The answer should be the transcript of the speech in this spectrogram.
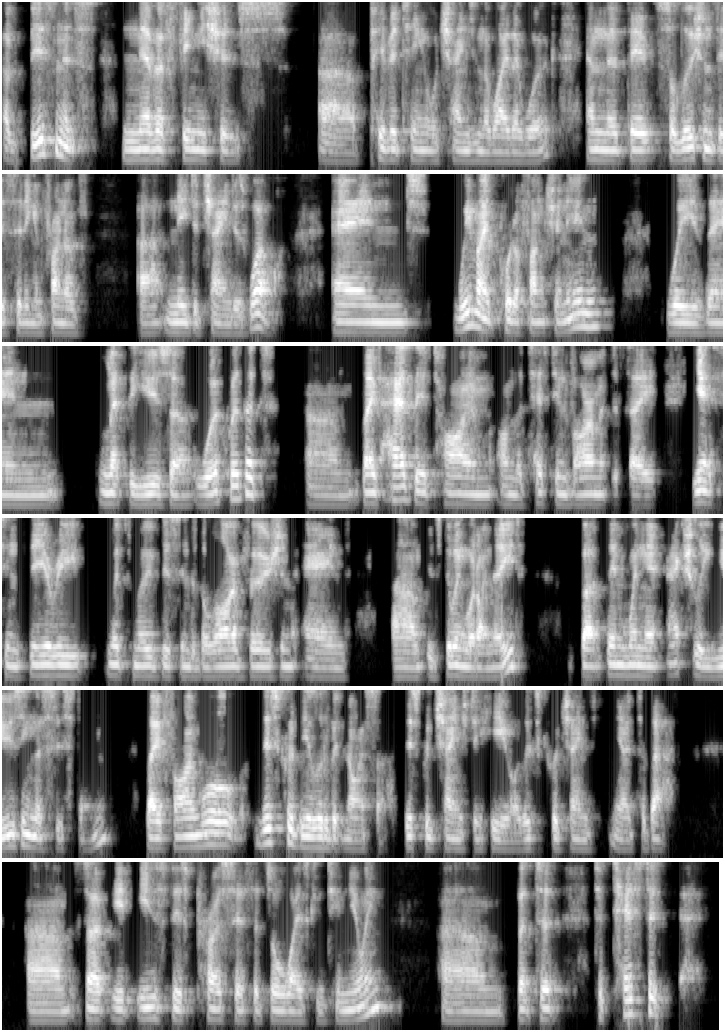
a business never finishes uh, pivoting or changing the way they work, and that their solutions they're sitting in front of uh, need to change as well. And we may put a function in, we then let the user work with it. Um, they've had their time on the test environment to say, yes, in theory, let's move this into the live version and um, it's doing what I need. But then when they're actually using the system, they find, well, this could be a little bit nicer. This could change to here, or this could change, you know, to that. Um, so it is this process that's always continuing. Um, but to to test it,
